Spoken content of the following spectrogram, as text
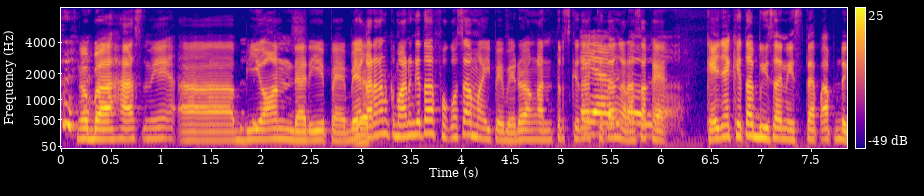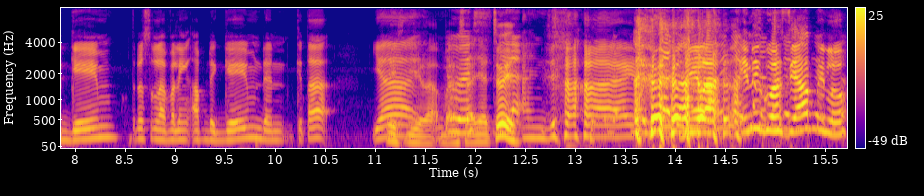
ngebahas nih uh, beyond dari IPB. Yep. Karena kan kemarin kita fokus sama IPB doang kan. Terus kita Iya, kita betul, ngerasa betul. kayak kayaknya kita bisa nih step up the game, terus leveling up the game dan kita Ih, ya gila bahasanya cuy. gila. anjay. Gila, ini gua bisa, siapin loh.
